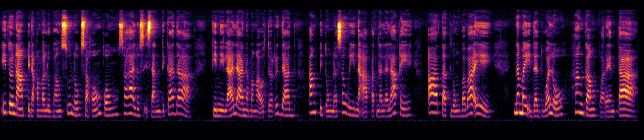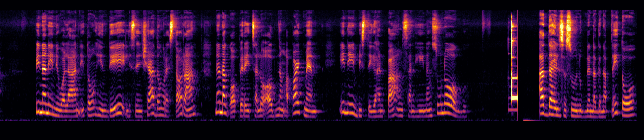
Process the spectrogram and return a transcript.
Ito na ang pinakamalubhang sunog sa Hong Kong sa halos isang dekada. Kinilala ng mga otoridad ang pitong nasawi na apat na lalaki at tatlong babae na may edad 8 hanggang 40. Pinaniniwalaan itong hindi lisensyadong restaurant na nag-operate sa loob ng apartment. Iniimbestigahan pa ang sanhi ng sunog. At dahil sa sunog na naganap na ito,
